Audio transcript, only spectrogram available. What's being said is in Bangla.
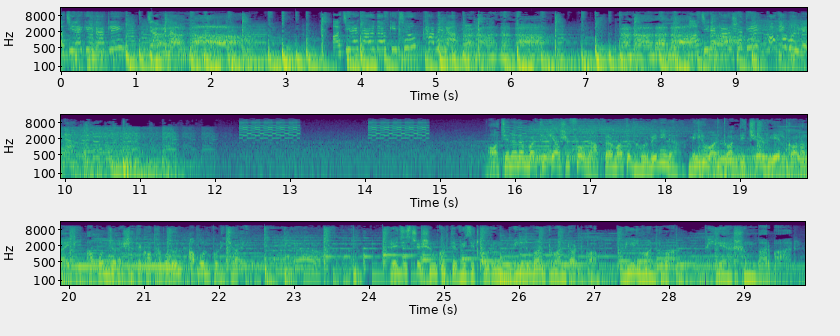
অচিরা কেউ ডাকলে যাবে না। অচিরা কারও দাও কিছু খাবে না। অচিরা কারোর সাথে কথা বলবে না। অচেনা নাম্বার থেকে আসা ফোন আপনার মতো ধরবেনই না। মির ওয়ান টু ওয়ান দিচ্ছে রিয়েল কলার আইডি। আপনজনের সাথে কথা বলুন, আপন পরিচয়। রেজিস্ট্রেশন করতে ভিজিট করুন Mir one two one dot com. Mir one two one, ফিরে আসুন বারবার।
